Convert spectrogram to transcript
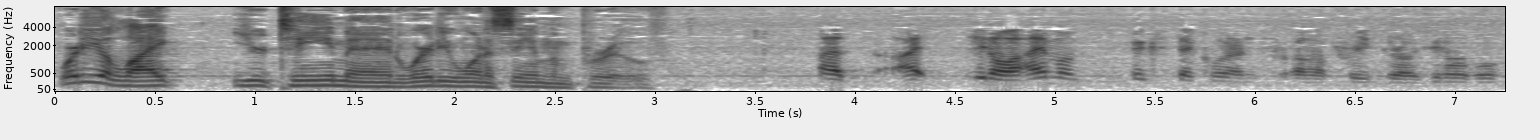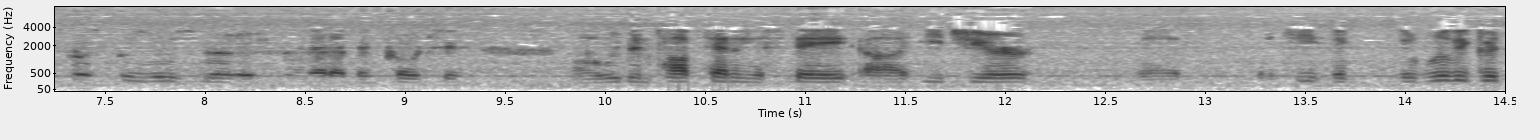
Where do you like your team, and where do you want to see them improve? Uh, I, you know, I'm a big stickler on uh, free throws. You know, the first two years that I've been coaching, uh, we've been top ten in the state uh, each year. Uh, the, the, really good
